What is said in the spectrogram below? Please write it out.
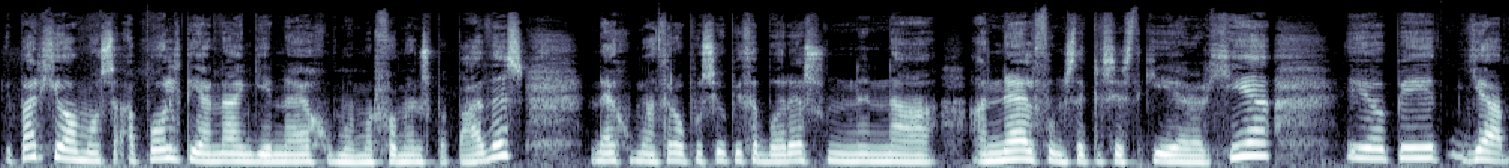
Υπάρχει όμως απόλυτη ανάγκη να έχουμε μορφωμένους παπάδες, να έχουμε ανθρώπους οι οποίοι θα μπορέσουν να ανέλθουν στην εκκλησιαστική ιεραρχία, οι οποίοι για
